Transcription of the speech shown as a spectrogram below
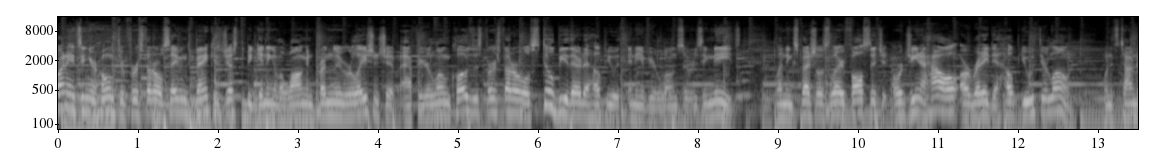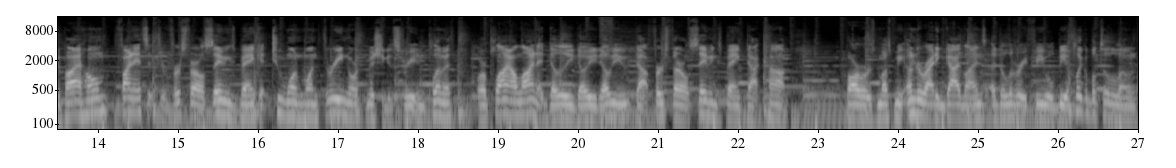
Financing your home through First Federal Savings Bank is just the beginning of a long and friendly relationship. After your loan closes, First Federal will still be there to help you with any of your loan servicing needs. Lending specialists Larry Falstich or Gina Howell are ready to help you with your loan. When it's time to buy a home, finance it through First Federal Savings Bank at 2113 North Michigan Street in Plymouth or apply online at www.firstfederalsavingsbank.com. Borrowers must meet underwriting guidelines. A delivery fee will be applicable to the loan.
